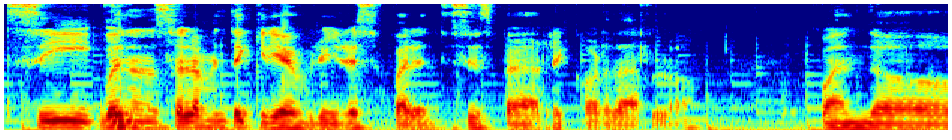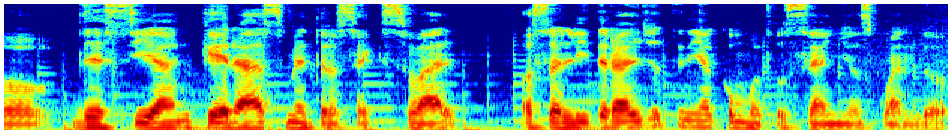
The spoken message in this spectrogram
Sí, bueno, no solamente quería abrir ese paréntesis para recordarlo. Cuando decían que eras metrosexual, o sea, literal yo tenía como 12 años cuando...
